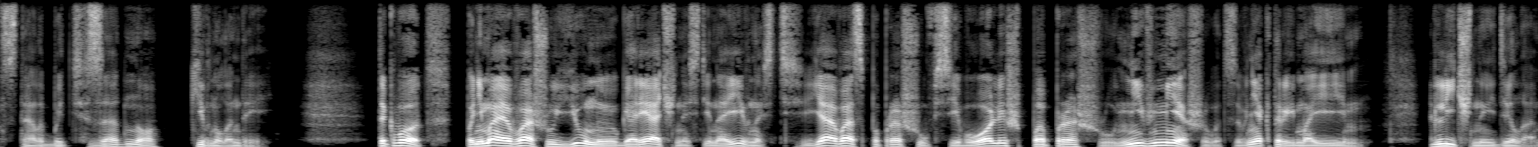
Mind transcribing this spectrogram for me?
«Стало быть, заодно», — кивнул Андрей. «Так вот, понимая вашу юную горячность и наивность, я вас попрошу, всего лишь попрошу, не вмешиваться в некоторые мои личные дела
